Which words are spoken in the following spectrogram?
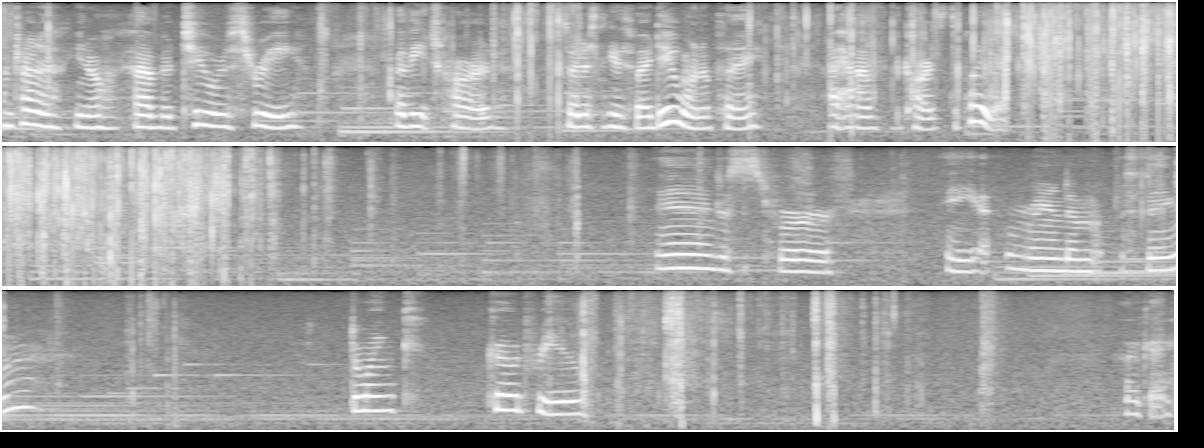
I'm trying to, you know, have a two or three of each card. So just in case if I do want to play, I have the cards to play with. Just for a random thing, doink, code for you. Okay.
